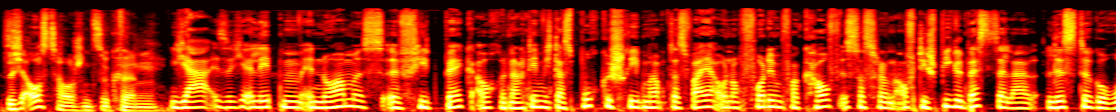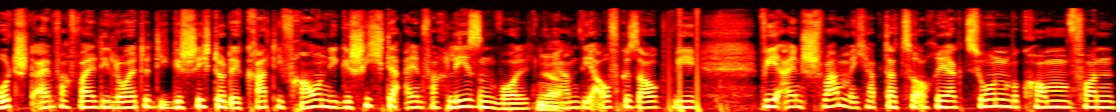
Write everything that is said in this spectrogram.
sich austauschen zu können. Ja, also ich erlebe ein enormes äh, Feedback, auch nachdem ich das Buch geschrieben habe. Das war ja auch noch vor dem Verkauf, ist das schon auf die Spiegel-Bestsellerliste gerutscht, einfach weil die Leute die Geschichte oder gerade die Frauen die Geschichte einfach lesen wollten. Ja. Wir haben die aufgesaugt wie, wie ein Schwamm. Ich habe dazu auch Reaktionen bekommen von,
